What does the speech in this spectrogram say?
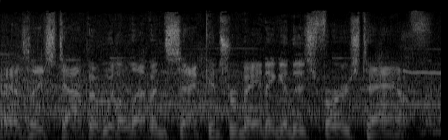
as they stop it with 11 seconds remaining in this first half.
